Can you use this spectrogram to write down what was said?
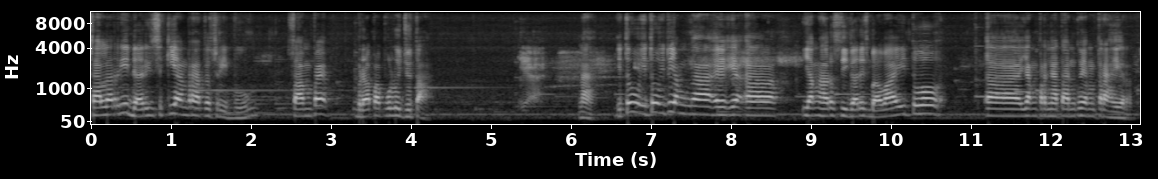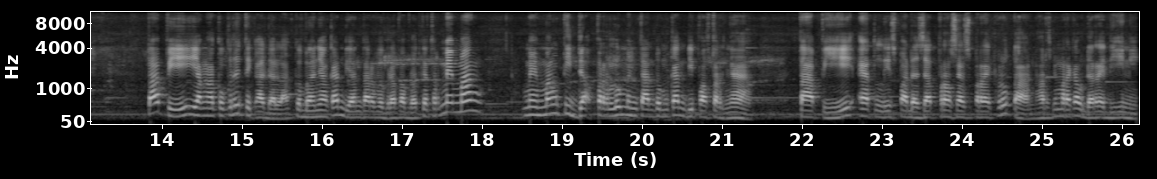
salary dari sekian ratus ribu sampai berapa puluh juta. Ya. Nah, itu itu itu yang uh, eh, uh, yang harus digaris bawahi itu uh, yang pernyataanku yang terakhir. Tapi yang aku kritik adalah kebanyakan di antara beberapa broadcaster memang memang tidak perlu mencantumkan di posternya. Tapi at least pada saat proses perekrutan harusnya mereka udah ready ini.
